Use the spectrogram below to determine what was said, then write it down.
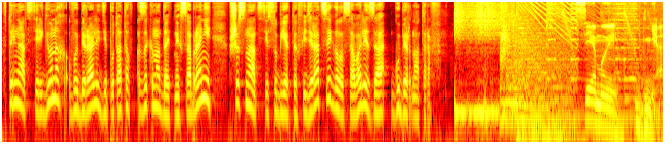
В 13 регионах выбирали депутатов законодательных собраний. В 16 субъектах федерации голосовали за губернаторов. Темы дня.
